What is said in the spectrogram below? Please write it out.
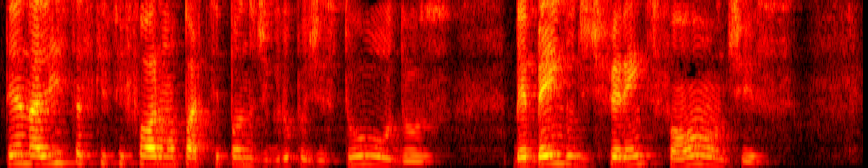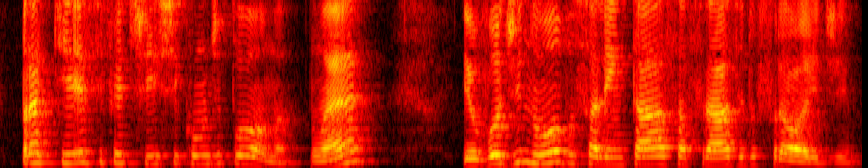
Tem analistas que se formam participando de grupos de estudos, bebendo de diferentes fontes. Para que esse fetiche com o diploma, não é? Eu vou de novo salientar essa frase do Freud.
